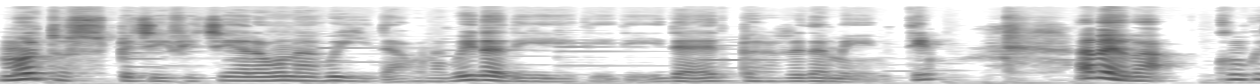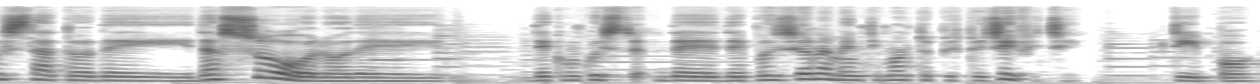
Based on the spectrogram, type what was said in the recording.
molto specifici, era una guida, una guida di, di, di idee per arredamenti, aveva conquistato dei, da solo dei, dei, conquist- dei, dei posizionamenti molto più specifici, tipo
